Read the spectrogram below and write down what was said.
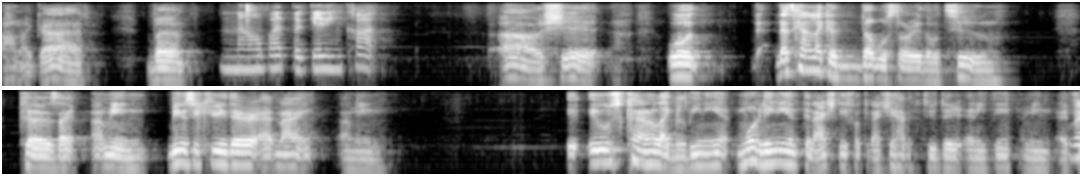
Oh my god. But no, but the getting caught. oh shit. Well, th- that's kind of like a double story though too. Cause like I mean, being security there at night, I mean, it, it was kind of like lenient, more lenient than actually fucking actually having to do anything. I mean, if y'all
